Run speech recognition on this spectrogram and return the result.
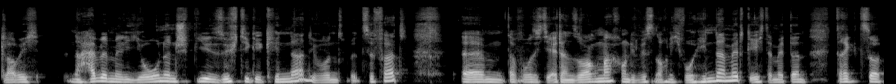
glaube ich, eine halbe Million spielsüchtige Kinder, die wurden so beziffert, ähm, da wo sich die Eltern Sorgen machen und die wissen auch nicht, wohin damit. Gehe ich damit dann direkt zur,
